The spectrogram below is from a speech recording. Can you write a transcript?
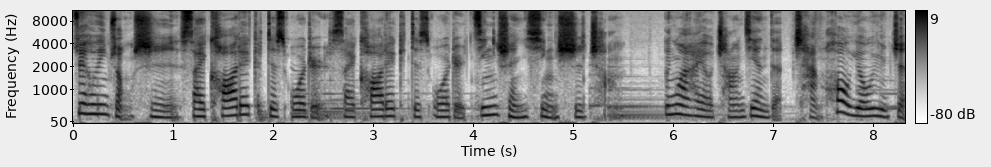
最后一种是 psychotic disorder，psychotic disorder 精神性失常。另外还有常见的产后忧郁症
